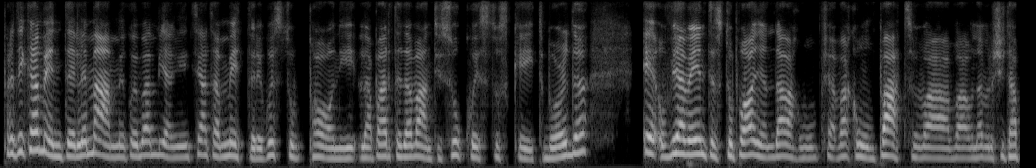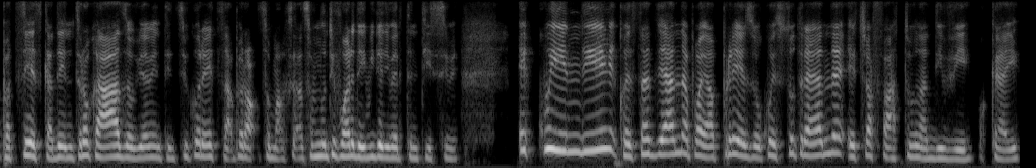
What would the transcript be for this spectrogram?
Praticamente le mamme con i bambini hanno iniziato a mettere questo pony, la parte davanti, su questo skateboard e ovviamente sto pony andava come, cioè, va come un pazzo, va, va, a una velocità pazzesca dentro casa, ovviamente in sicurezza, però insomma sono venuti fuori dei video divertentissimi. E quindi questa azienda poi ha preso questo trend e ci ha fatto una DV, ok?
